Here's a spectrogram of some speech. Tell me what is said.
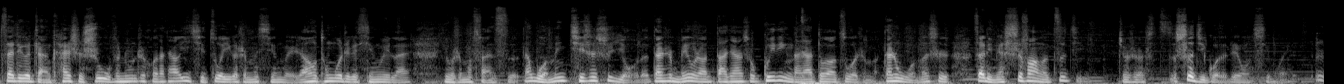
在这个展开始十五分钟之后，大家要一起做一个什么行为，然后通过这个行为来有什么反思。但我们其实是有的，但是没有让大家说规定大家都要做什么，但是我们是在里面释放了自己。就是设计过的这种行为。嗯，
